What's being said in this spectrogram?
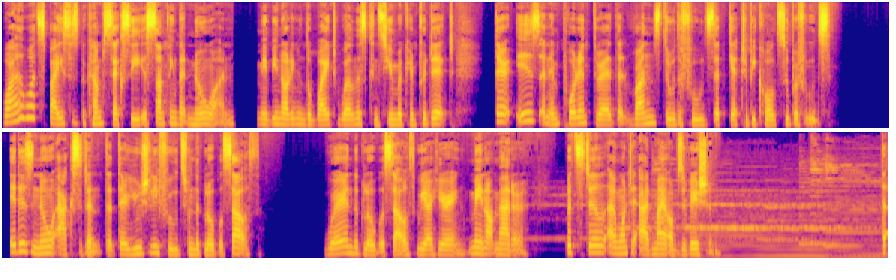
While what spice has become sexy is something that no one, maybe not even the white wellness consumer, can predict, there is an important thread that runs through the foods that get to be called superfoods. It is no accident that they're usually foods from the global south. Where in the global south we are hearing may not matter, but still, I want to add my observation. The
